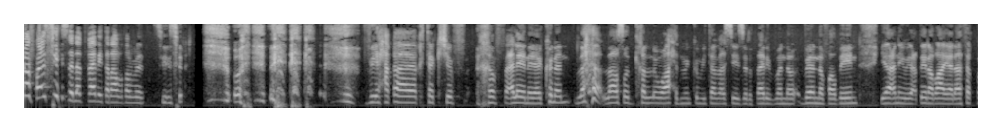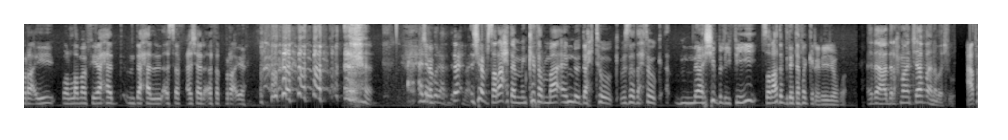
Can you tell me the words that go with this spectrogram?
فالسيزون الثاني ترى أفضل من سيزون في حقائق تكشف خف علينا يا كونان. لا لا صدق خلوا واحد منكم يتابع السيزون الثاني إنه فاضيين يعني ويعطينا رأي أنا أثق برأيي. والله ما في أحد مدح للأسف عشان أثق برأيه. أنا شوف أقول شوف صراحة من كثر ما إنه دحتوك بس دحتوك ناشب لي فيه صراحة بديت أفكر إني أشوفه. إذا عبد الرحمن شاف أنا بشوف. ف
